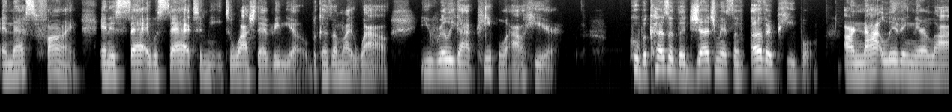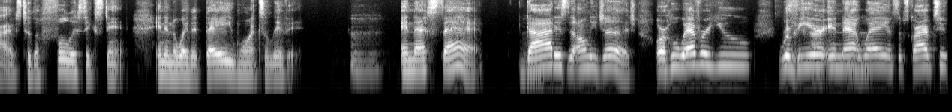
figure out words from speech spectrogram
and that's fine and it's sad it was sad to me to watch that video because i'm like wow you really got people out here who, because of the judgments of other people, are not living their lives to the fullest extent and in the way that they want to live it. Mm-hmm. And that's sad. Mm-hmm. God is the only judge, or whoever you revere in that mm-hmm. way and subscribe to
